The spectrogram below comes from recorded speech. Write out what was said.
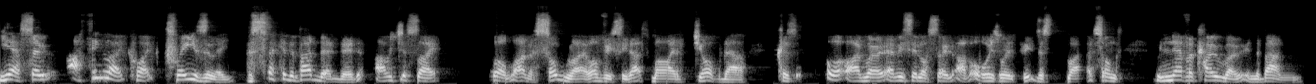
Yeah, so I think like quite crazily, the second the band ended, I was just like, well, I'm a songwriter. Obviously, that's my job now because I wrote every single song. I've always wanted to just write songs. We never co-wrote in the band,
